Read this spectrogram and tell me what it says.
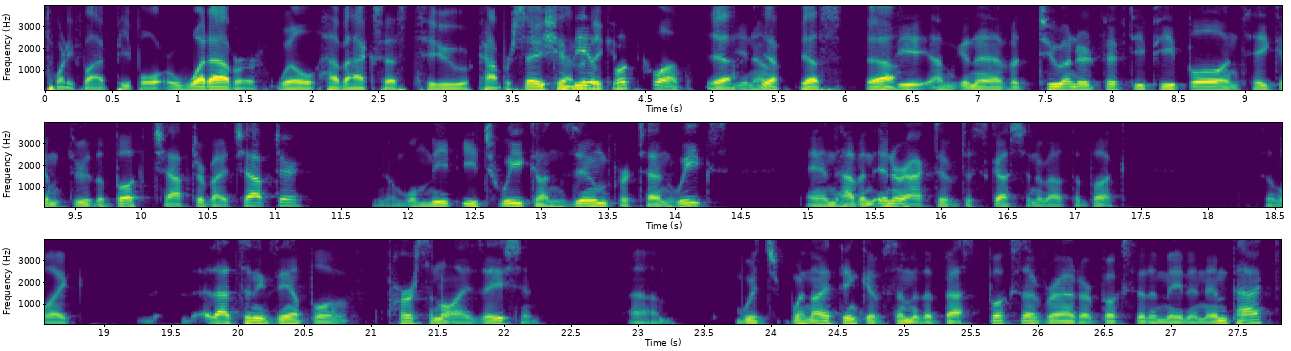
25 people or whatever will have access to conversation. It could be a can, book club. Yeah. You know? Yeah. Yes. Yeah. Be, I'm going to have a 250 people and take them through the book chapter by chapter. You know, we'll meet each week on Zoom for 10 weeks and have an interactive discussion about the book. So, like, that's an example of personalization, um, which, when I think of some of the best books I've read or books that have made an impact,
